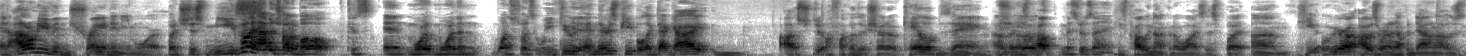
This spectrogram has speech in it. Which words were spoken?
and I don't even train anymore. But just me. You probably haven't shot a ball because and more more than once twice a week, dude. And there's people like that guy. Uh, oh fuck, I'll do a shout out. Caleb Zhang. I don't know. He's, prob- Mr. Zhang. he's probably not gonna watch this, but um, he we were I was running up and down. And I was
